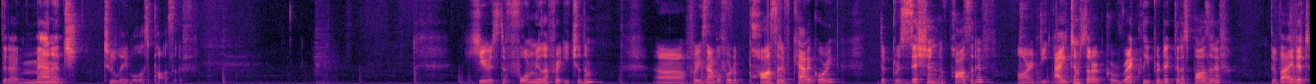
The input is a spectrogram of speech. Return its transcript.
did I manage to label as positive. Here's the formula for each of them. Uh, for example, for the positive category, the position of positive are the items that are correctly predicted as positive divided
